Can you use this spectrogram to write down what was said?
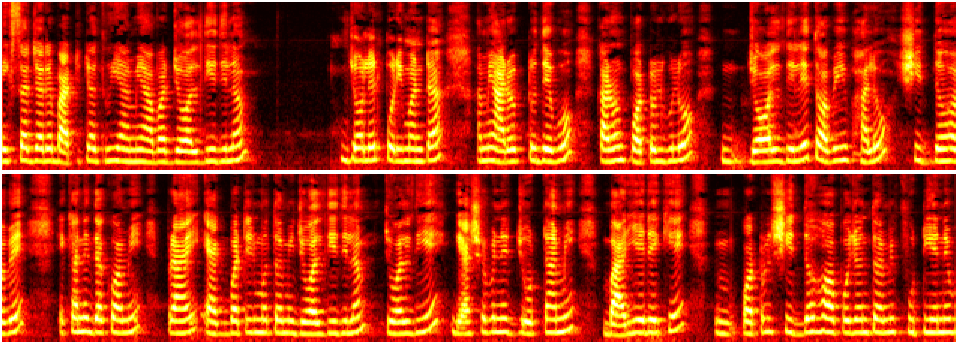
মিক্সার জারে বাটিটা ধুয়ে আমি আবার জল দিয়ে দিলাম। জলের পরিমাণটা আমি আরও একটু দেব, কারণ পটলগুলো জল দিলে তবেই ভালো, সিদ্ধ হবে। এখানে দেখো আমি প্রায় এক বাটির মতো আমি জল দিয়ে দিলাম। জল দিয়ে গ্যাস ওভেনের জোরটা আমি বাড়িয়ে রেখে পটল সিদ্ধ হওয়া পর্যন্ত আমি ফুটিয়ে নেব।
